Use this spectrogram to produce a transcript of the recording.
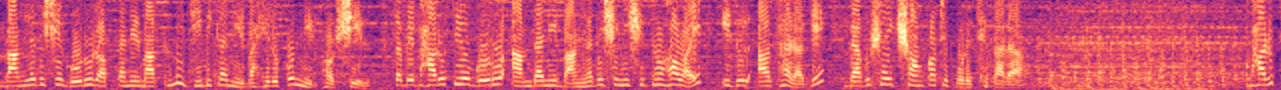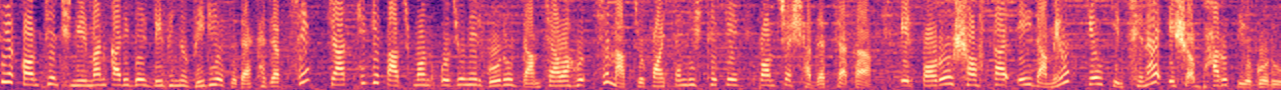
বাংলাদেশে গরু রপ্তানির মাধ্যমে জীবিকা নির্বাহের উপর নির্ভরশীল। তবে ভারতীয় গরু আমদানি বাংলাদেশে নিষিদ্ধ হওয়ায় ঈদুল আজহার আগে ব্যবসায়িক সংকটে পড়েছে তারা। ভারতীয় কন্টেন্ট নির্মাণকারীদের বিভিন্ন ভিডিওতে দেখা যাচ্ছে, চার থেকে পাঁচ মন ওজনের গরুর দাম চাওয়া হচ্ছে মাত্র পঁয়তাল্লিশ থেকে পঞ্চাশ হাজার টাকা। এরপরও সস্তা এই দামেও কেউ কিনছে না এসব ভারতীয় গরু।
